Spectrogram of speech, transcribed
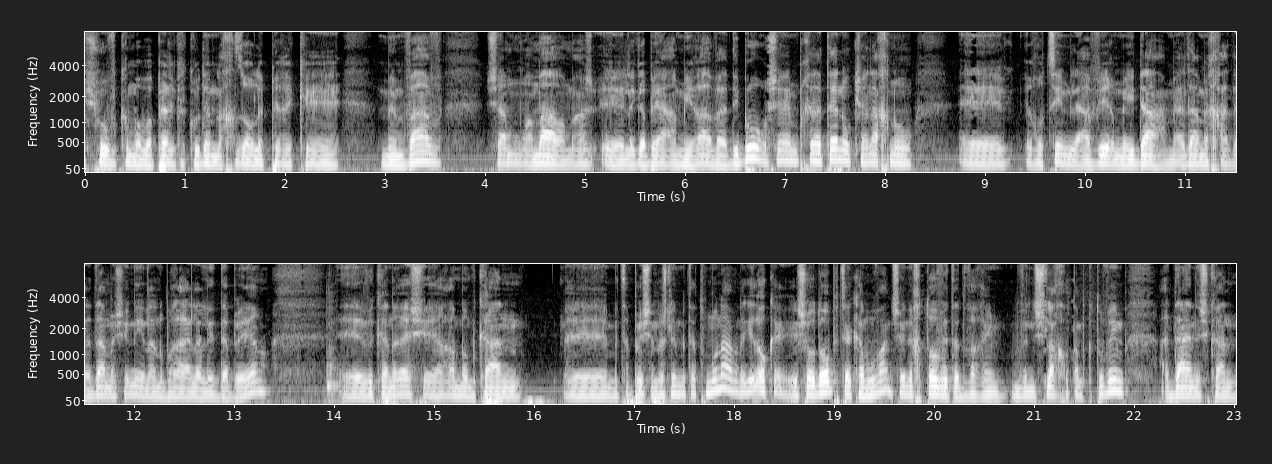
שוב, כמו בפרק הקודם, לחזור לפרק אה, מ"ו, שם הוא אמר אה, לגבי האמירה והדיבור, שמבחינתנו כשאנחנו רוצים להעביר מידע מאדם אחד לאדם השני, אין לנו ברירה אלא לדבר, וכנראה שהרמב"ם כאן מצפה שנשלים את התמונה ונגיד, אוקיי, יש עוד אופציה כמובן שנכתוב את הדברים ונשלח אותם כתובים. עדיין יש כאן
